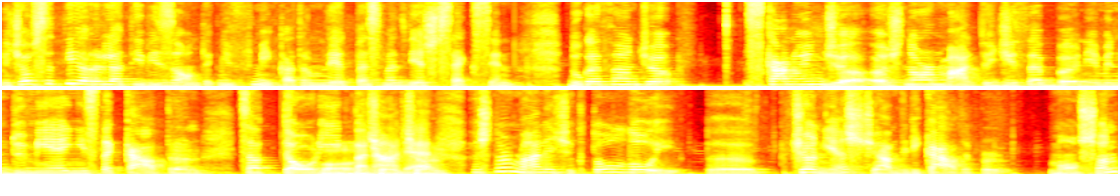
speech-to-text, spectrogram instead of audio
në qoftë se ti e relativizon tek një fëmijë 14-15 vjeç seksin, duke thënë që s'ka ndonjë gjë, është normal, të gjithë e bëjnë, jemi në 2024-ën, ca teori po, banale. Është normale që këto lloj qeniesh që janë delikate për moshën,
